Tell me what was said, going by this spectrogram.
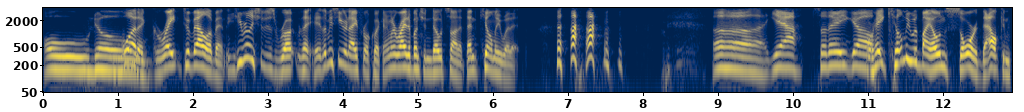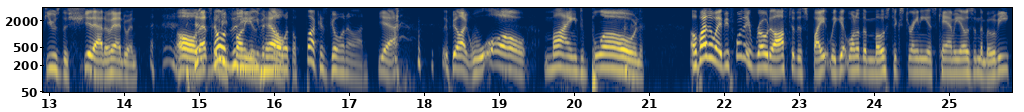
Oh no. What a great development! He really should have just wrote. Hey, let me see your knife real quick. I'm going to write a bunch of notes on it, then kill me with it. Uh yeah. So there you go. Or hey, kill me with my own sword. That'll confuse the shit out of Anduin. Oh, that's no going one's to be funny as even hell. know what the fuck is going on. Yeah. They'd be like, whoa, mind blown. oh, by the way, before they rode off to this fight, we get one of the most extraneous cameos in the movie,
